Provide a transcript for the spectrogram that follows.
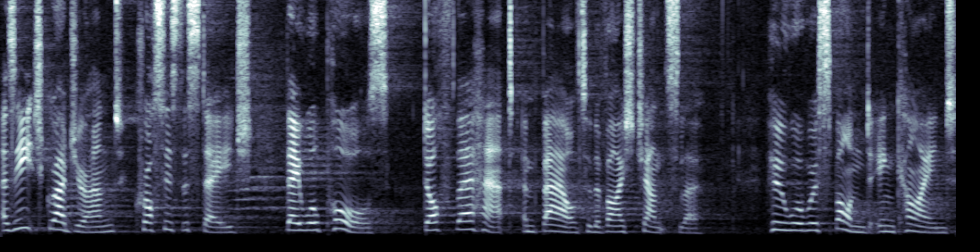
As each graduand crosses the stage, they will pause doff their hat and bow to the Vice Chancellor, who will respond in kind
